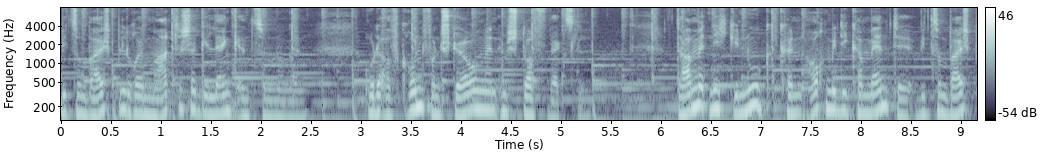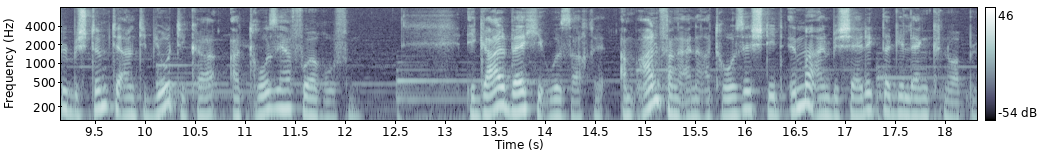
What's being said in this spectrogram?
wie zum Beispiel rheumatischer Gelenkentzündungen oder aufgrund von Störungen im Stoffwechsel. Damit nicht genug können auch Medikamente wie zum Beispiel bestimmte Antibiotika Arthrose hervorrufen. Egal welche Ursache, am Anfang einer Arthrose steht immer ein beschädigter Gelenkknorpel.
